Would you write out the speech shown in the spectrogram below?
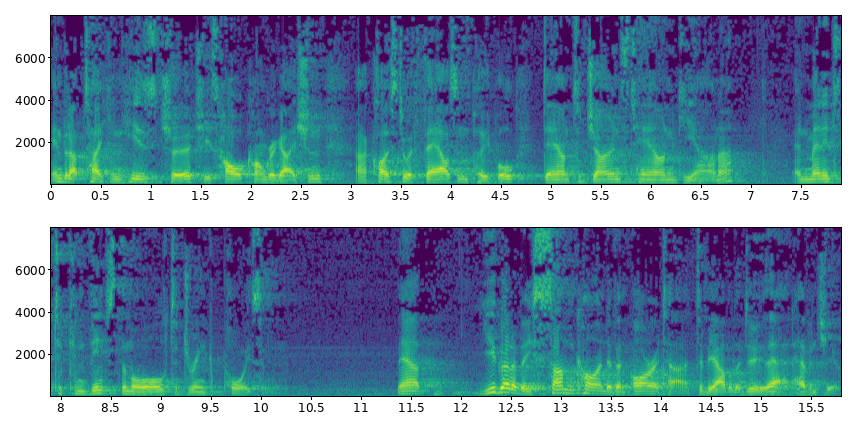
ended up taking his church, his whole congregation, uh, close to a thousand people, down to Jonestown, Guyana, and managed to convince them all to drink poison. Now, you've got to be some kind of an orator to be able to do that, haven't you?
